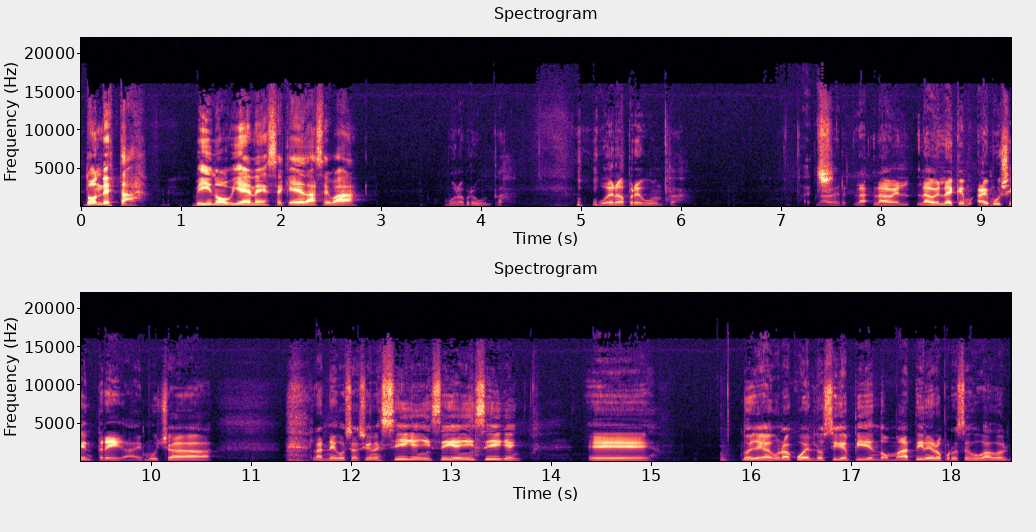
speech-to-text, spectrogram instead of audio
¿Dónde está? ¿Vino, viene, se queda, se va? Buena pregunta. Buena pregunta. La, la, verdad es que hay mucha entrega, hay mucha... Las negociaciones siguen y siguen y siguen. Eh, no llegan a un acuerdo, siguen pidiendo más dinero por ese jugador.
